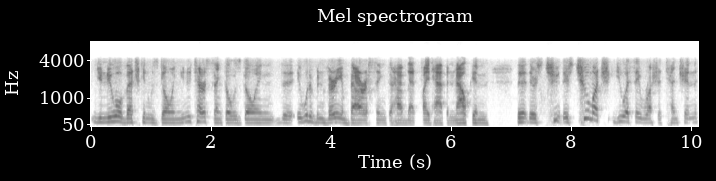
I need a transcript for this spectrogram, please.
You knew Ovechkin was going. You knew Tarasenko was going. The, it would have been very embarrassing to have that fight happen. Malkin, the, there's too there's too much USA Russia tension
